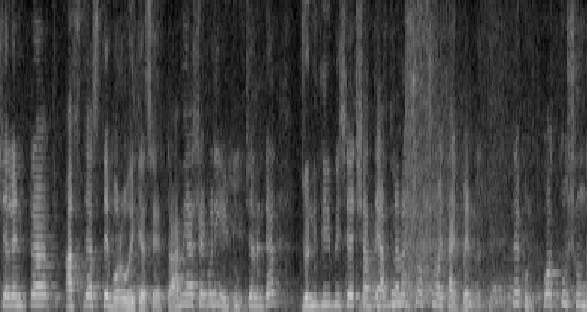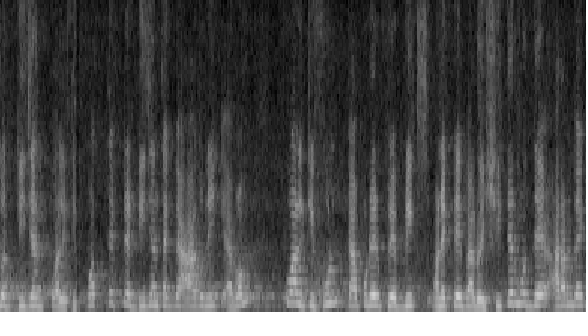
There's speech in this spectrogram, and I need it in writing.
চ্যানেলটা আস্তে আস্তে বড় হইতেছে। তো আমি আশা করি ইউটিউব চ্যানেলটা জনি থ্রি পিসের সাথে আপনারা সব সময় থাকবেন। দেখুন কত সুন্দর ডিজাইন কোয়ালিটি প্রত্যেকটা ডিজাইন থাকবে আধুনিক এবং কোয়ালিটি ফুল কাপড়ের ফেব্রিক্স অনেকটাই ভালো। এই শীতের মধ্যে আরামদায়ক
